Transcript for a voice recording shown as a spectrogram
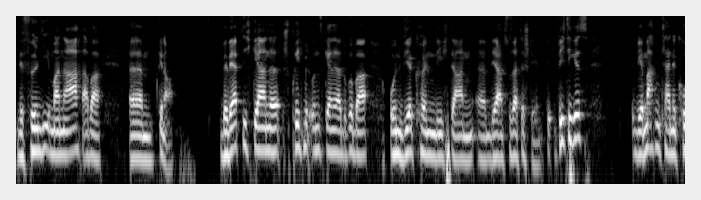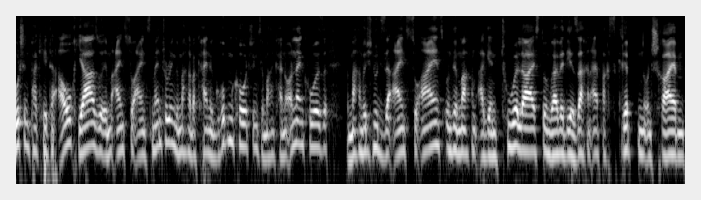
Wir füllen die immer nach, aber ähm, genau. Bewerb dich gerne, sprich mit uns gerne darüber und wir können dich dann äh, ja, zur Seite stehen. Wichtig ist, wir machen kleine Coaching-Pakete auch, ja, so im 1 zu 1 Mentoring. Wir machen aber keine Gruppencoachings, wir machen keine Online-Kurse. Wir machen wirklich nur diese 1 zu 1 und wir machen Agenturleistung, weil wir dir Sachen einfach skripten und schreiben,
